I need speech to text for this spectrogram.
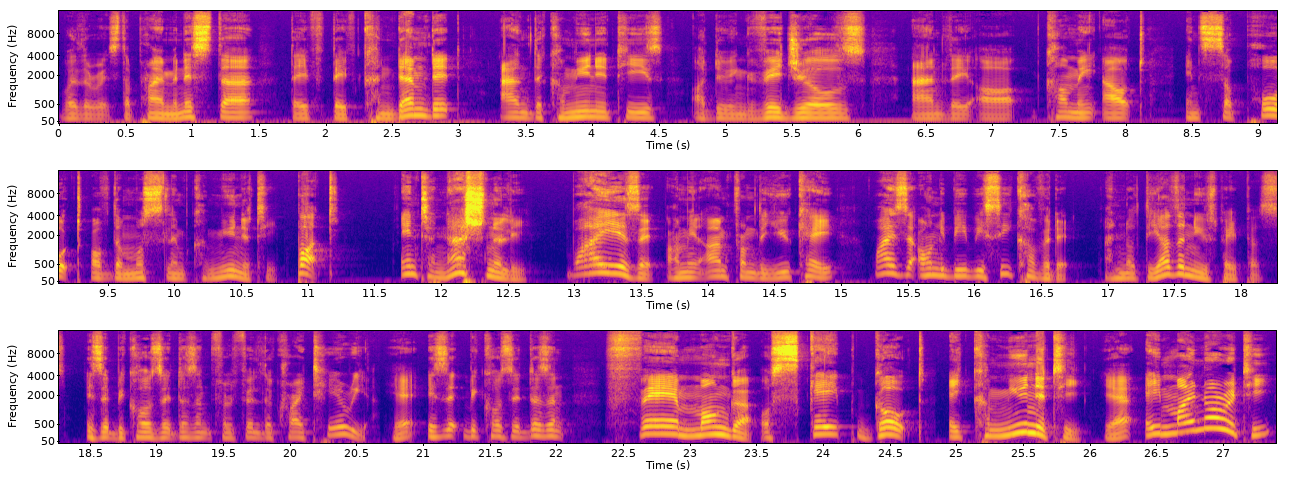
whether it's the Prime Minister. They've, they've condemned it, and the communities are doing vigils and they are coming out in support of the Muslim community. But internationally, why is it? I mean, I'm from the UK. Why is it only BBC covered it? And not the other newspapers? Is it because it doesn't fulfill the criteria? Yeah? Is it because it doesn't fairmonger or scapegoat a community? Yeah? A minority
